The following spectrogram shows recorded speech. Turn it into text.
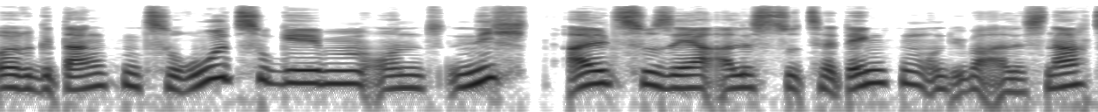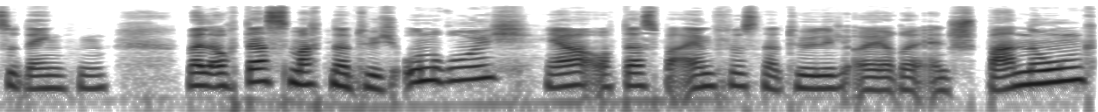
eure Gedanken zur Ruhe zu geben und nicht allzu sehr alles zu zerdenken und über alles nachzudenken, weil auch das macht natürlich unruhig, ja, auch das beeinflusst natürlich eure Entspannung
